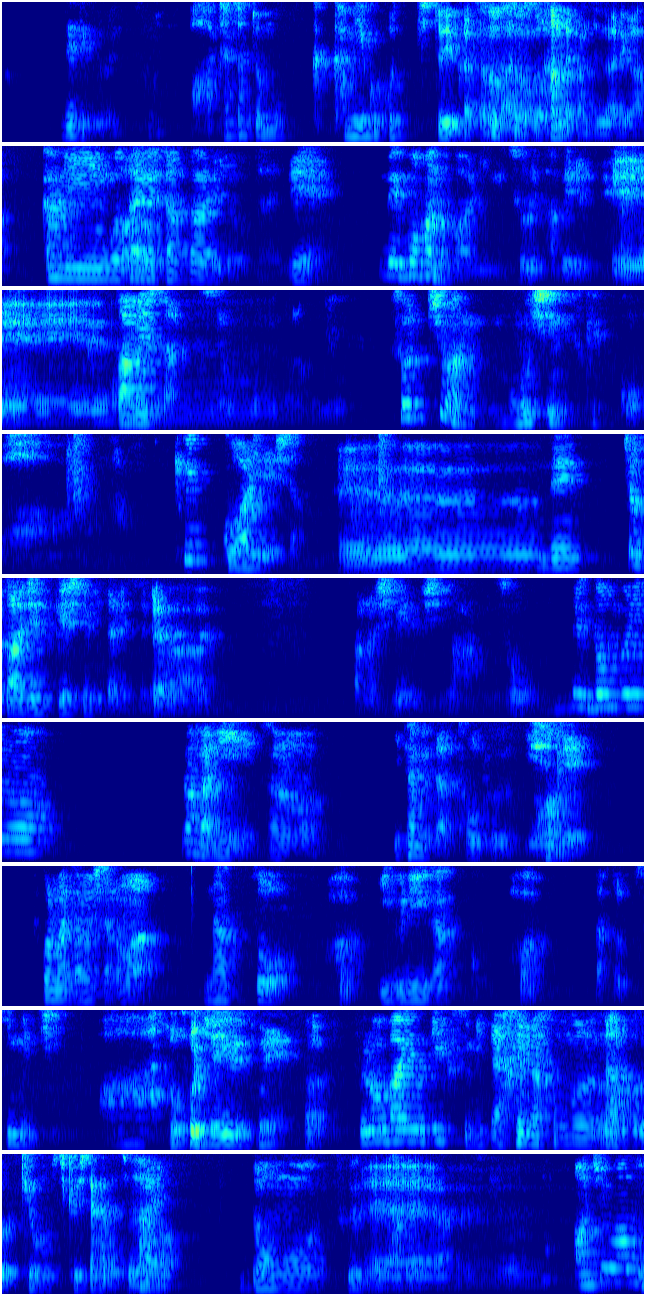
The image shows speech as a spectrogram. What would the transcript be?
出てくるんですね。あちゃんともう噛み心地というかそうそうそう。噛んだ感じのあれが。噛み応えがちゃんとある状態ででご飯の代わりにそれ食べるっていうのを試したんですよ。なるほどそっちは美味しいんです結構。結構ありでした。へえ。でちょっと味付けしてみたりすえれば楽しめるし。そう。で丼の中にその炒めた豆腐入れて、はこの前試したのは納豆はい。いぶりがっこはい。あとキムチ。ああめっちゃいいですね。はい。プロバイオティクスみたいなもののなるほど凝縮した形の、はい。丼を作って食べたんですけど、味はもう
